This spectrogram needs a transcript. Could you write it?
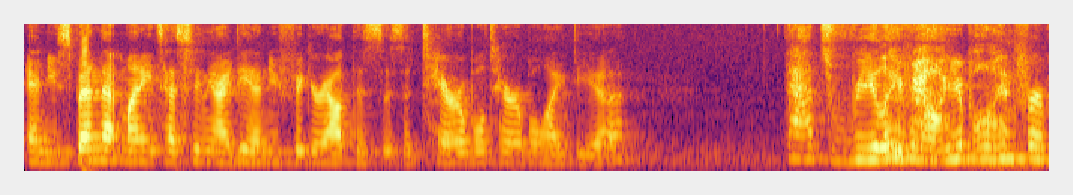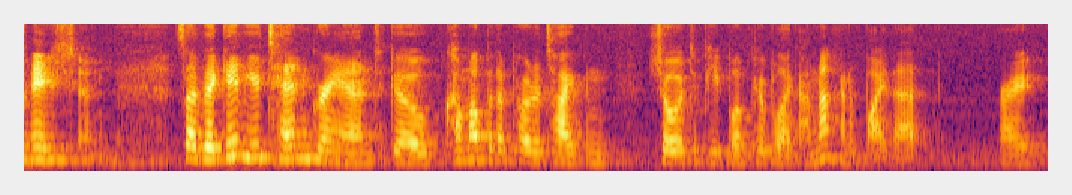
and you spend that money testing the idea and you figure out this is a terrible, terrible idea, that's really valuable information. So if I give you 10 grand to go come up with a prototype and show it to people, and people are like, I'm not going to buy that, right?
